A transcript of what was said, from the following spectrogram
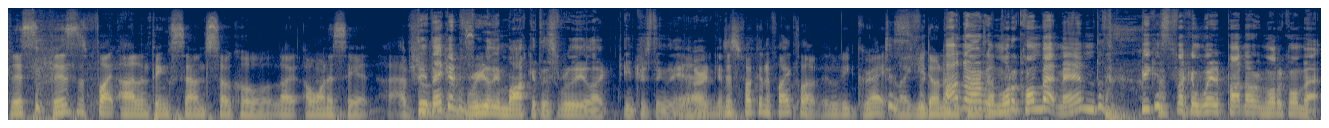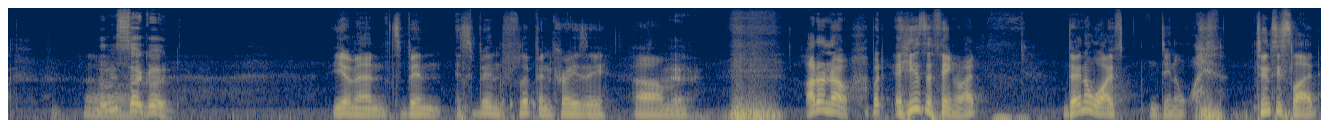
this this Fight Island thing sounds so cool. Like I want to see it. I Dude, they could see it. really market this really like interestingly. I Yeah, reckon. just fucking a Fight Club. It'll be great. Just like you don't partner up with Mortal Kombat, man. The biggest fucking way to partner up with Mortal Kombat. It'll be so good. Yeah, man, it's been it's been flipping crazy. Um, Yeah. I don't know, but here's the thing, right? Dana wife, Dana wife, Tootsie Slide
